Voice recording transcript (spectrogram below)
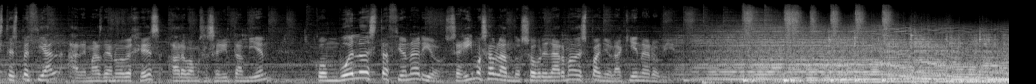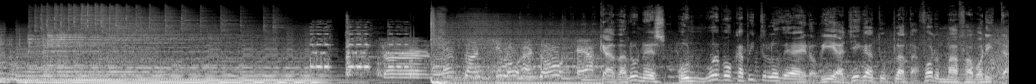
Este especial, además de a 9Gs, ahora vamos a seguir también con vuelo estacionario. Seguimos hablando sobre la Armada Española aquí en Aerovía. Cada lunes, un nuevo capítulo de Aerovía llega a tu plataforma favorita.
